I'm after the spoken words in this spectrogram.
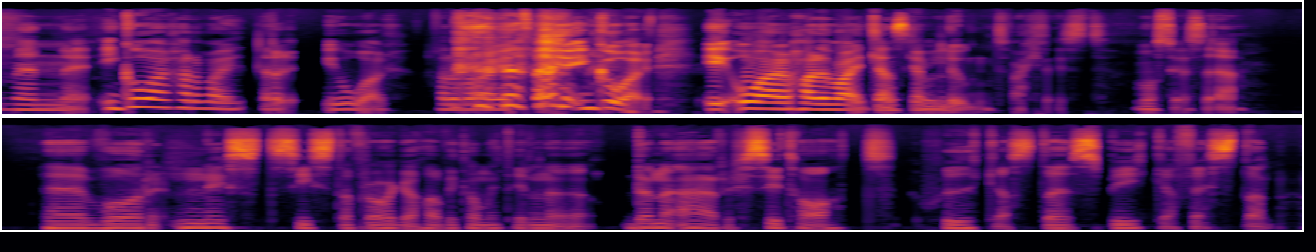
Men eh, igår har det varit, eller i år har det varit, igår, i år har det varit ganska lugnt faktiskt, måste jag säga. Eh, Vår näst sista fråga har vi kommit till nu. Den är citat sjukaste spikafesten.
